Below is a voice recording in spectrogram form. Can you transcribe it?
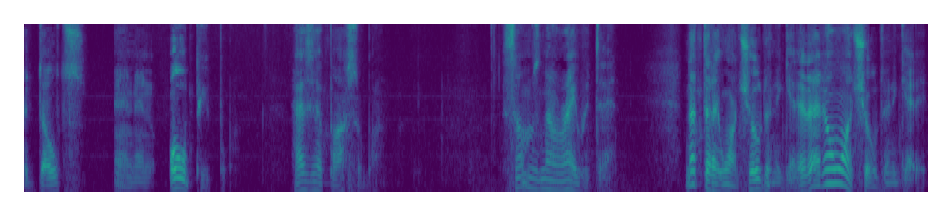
Adults and then old people. How's that possible? Something's not right with that. Not that I want children to get it. I don't want children to get it.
